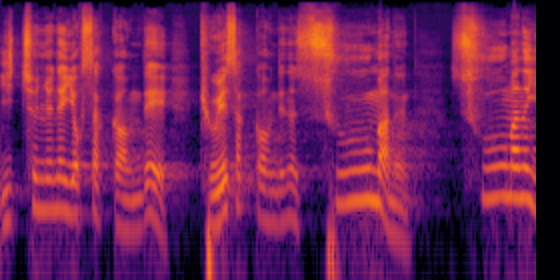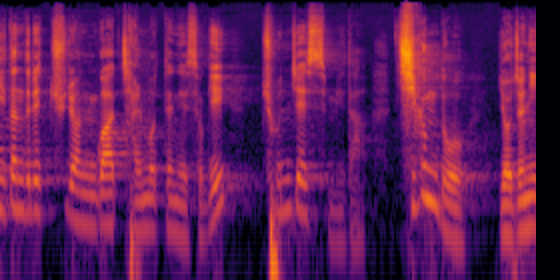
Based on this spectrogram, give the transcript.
2000년의 역사 가운데 교회사 가운데는 수많은 수많은 이단들의 출현과 잘못된 해석이 존재했습니다. 지금도 여전히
